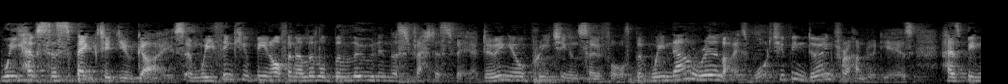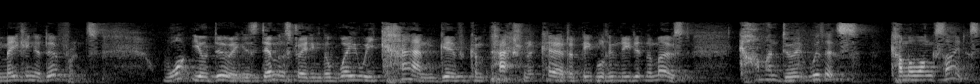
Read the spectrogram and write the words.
we have suspected you guys, and we think you've been off in a little balloon in the stratosphere, doing your preaching and so forth, but we now realize what you've been doing for hundred years has been making a difference. What you're doing is demonstrating the way we can give compassionate care to people who need it the most. Come and do it with us. Come alongside us.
